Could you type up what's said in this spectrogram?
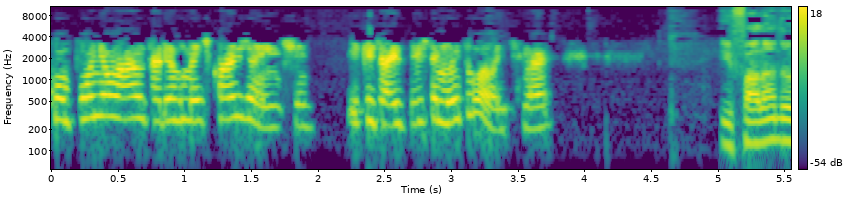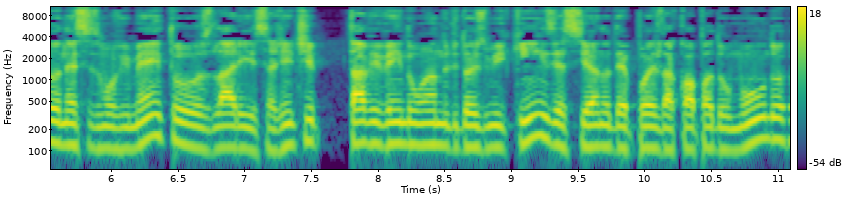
compunham lá anteriormente com a gente e que já existem muito antes, né? E falando nesses movimentos, Larissa, a gente está vivendo um ano de 2015, esse ano depois da Copa do Mundo,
